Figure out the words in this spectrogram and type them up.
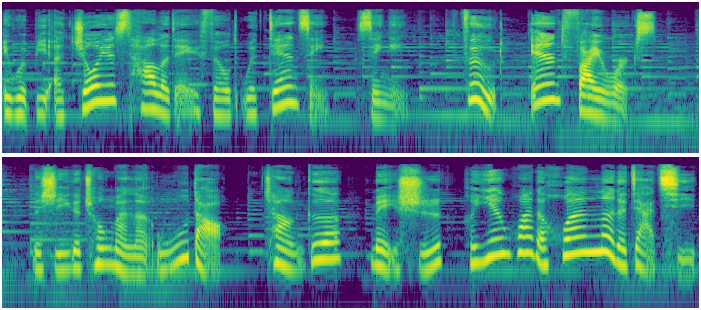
It would be a joyous holiday filled with dancing, singing, food, and fireworks. 那是一个充满了舞蹈、唱歌。美食和烟花的欢乐的假期。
